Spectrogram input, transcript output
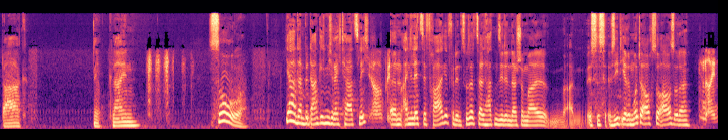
stark. Nee, klein. So. Ja, dann bedanke ich mich recht herzlich. Ja, bitte. Ähm, eine letzte Frage für den Zusatzteil. Hatten Sie denn da schon mal, ist es, sieht Ihre Mutter auch so aus oder Nein.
